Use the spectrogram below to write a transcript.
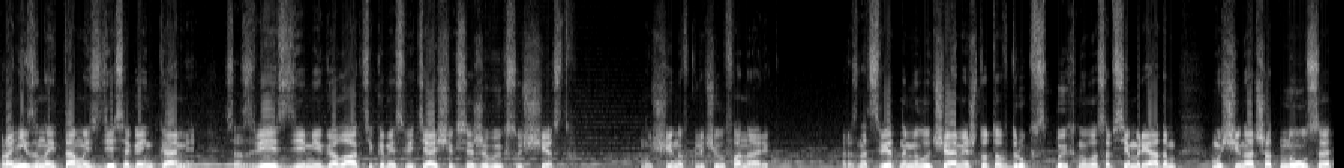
пронизанной там и здесь огоньками, созвездиями и галактиками светящихся живых существ. Мужчина включил фонарик. Разноцветными лучами что-то вдруг вспыхнуло совсем рядом, мужчина отшатнулся,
